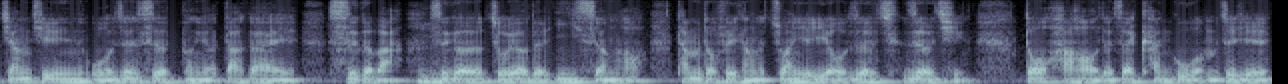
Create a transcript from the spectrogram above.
将近我认识的朋友大概十个吧，十个左右的医生哈，他们都非常的专业又有热热情，都好好的在看顾我们这些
